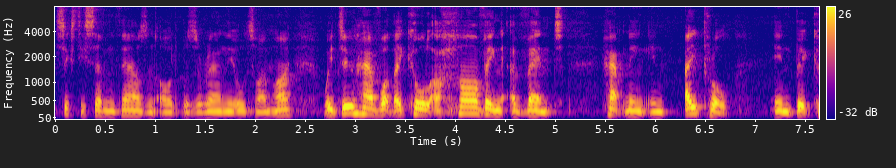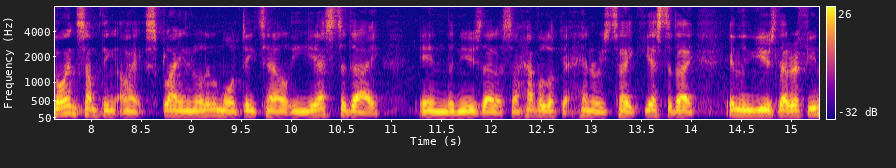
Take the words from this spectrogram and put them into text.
67,000 odd was around the all time high. We do have what they call a halving event happening in April in Bitcoin, something I explained in a little more detail yesterday in the newsletter. So have a look at Henry's take yesterday in the newsletter if you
